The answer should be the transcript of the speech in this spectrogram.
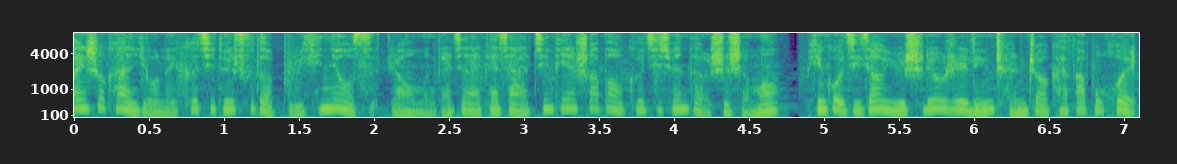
欢迎收看有雷科技推出的 Breaking News，让我们赶紧来看下今天刷爆科技圈的是什么。苹果即将于十六日凌晨召开发布会，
